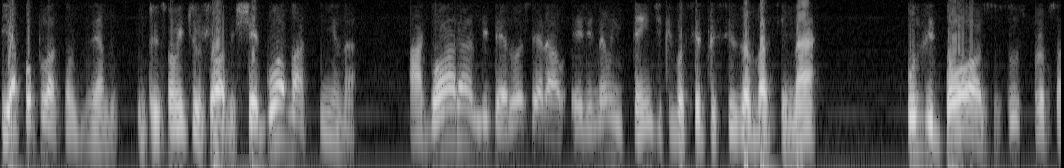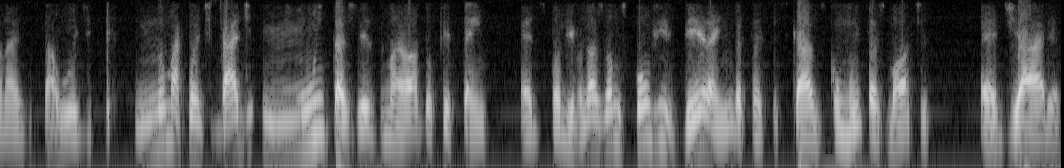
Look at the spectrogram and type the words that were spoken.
e a população dizendo, principalmente os jovens, chegou a vacina, agora liberou geral, ele não entende que você precisa vacinar os idosos, os profissionais de saúde, numa quantidade muitas vezes maior do que tem é, disponível. Nós vamos conviver ainda com esses casos, com muitas mortes é, diárias.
